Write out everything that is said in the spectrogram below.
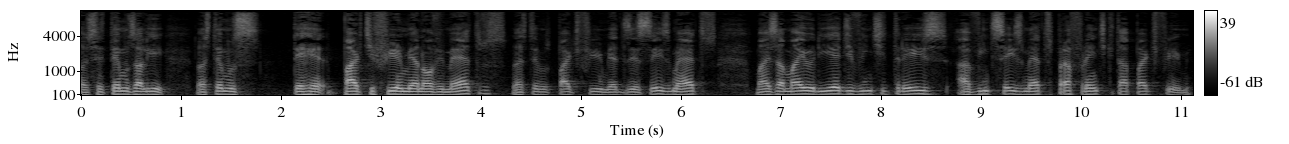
Nós temos ali, nós temos parte firme a 9 metros, nós temos parte firme a 16 metros, mas a maioria é de 23 a 26 metros para frente que está a parte firme.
